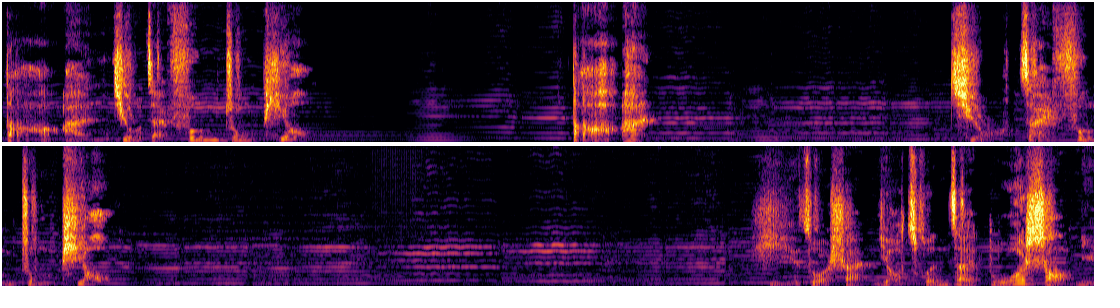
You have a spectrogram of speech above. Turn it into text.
答案就在风中飘。答案就在风中飘。一座山要存在多少年，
